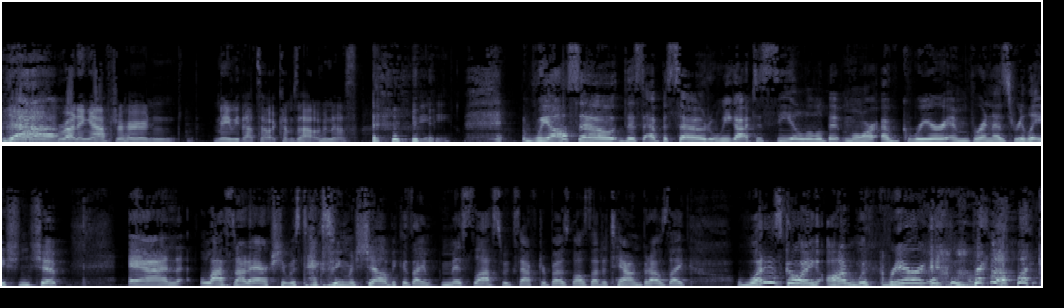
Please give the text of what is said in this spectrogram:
Yeah. running after her, and maybe that's how it comes out. Who knows? Maybe. We also, this episode, we got to see a little bit more of Greer and Brenna's relationship. And last night I actually was texting Michelle because I missed last week's After Buzz while I was out of town, but I was like, what is going on with Greer and Brenna? Like,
